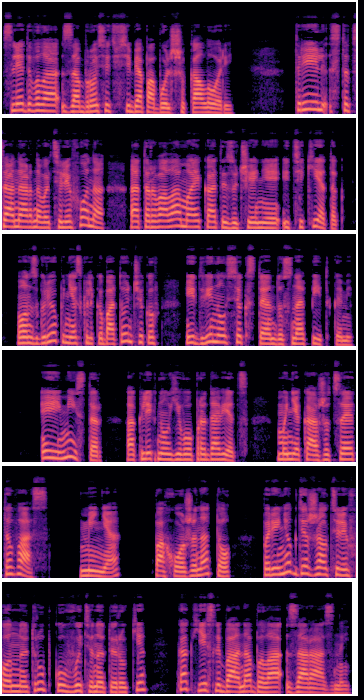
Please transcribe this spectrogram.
следовало забросить в себя побольше калорий. Трель стационарного телефона оторвала Майка от изучения этикеток. Он сгреб несколько батончиков и двинулся к стенду с напитками. «Эй, мистер!» — окликнул его продавец. «Мне кажется, это вас». «Меня?» «Похоже на то». Паренек держал телефонную трубку в вытянутой руке, как если бы она была заразной.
